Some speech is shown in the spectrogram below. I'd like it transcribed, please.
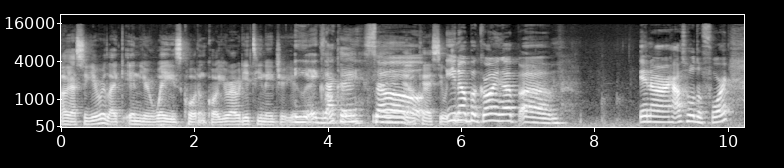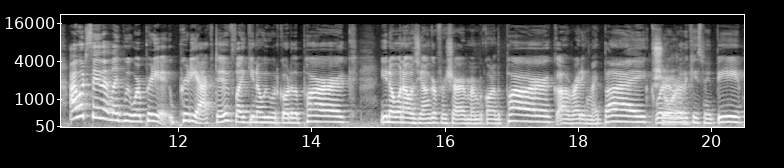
Oh yeah, so you were like in your ways, quote unquote. You're already a teenager. You're like, exactly. Okay. So Yeah, yeah, yeah. okay, I see what you you know, mean. but growing up, um, in our household of four, I would say that like we were pretty pretty active. Like you know, we would go to the park. You know, when I was younger, for sure, I remember going to the park, uh, riding my bike, whatever the case may be.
